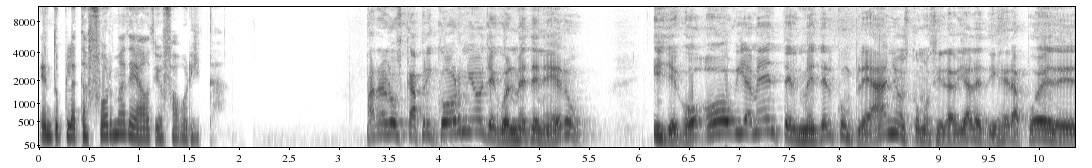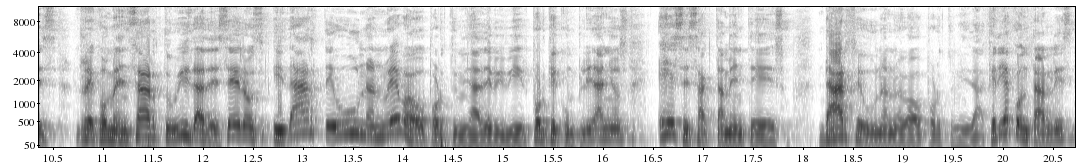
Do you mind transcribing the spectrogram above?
en tu plataforma de audio favorita. Para los Capricornio llegó el mes de enero. Y llegó obviamente el mes del cumpleaños, como si la vida les dijera, puedes recomenzar tu vida de ceros y darte una nueva oportunidad de vivir, porque cumplir años es exactamente eso, darse una nueva oportunidad. Quería contarles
